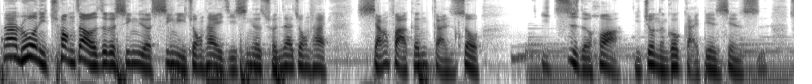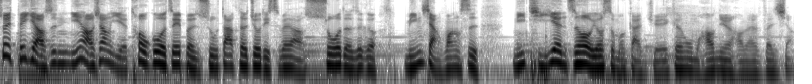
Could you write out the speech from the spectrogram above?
那如果你创造了这个新的心理状态以及新的存在状态、想法跟感受一致的话，你就能够改变现实。所以，Becky 老师，你好像也透过这本书，Dr. Joe Dispenza 说的这个冥想方式，你体验之后有什么感觉？跟我们好女人好男人分享。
